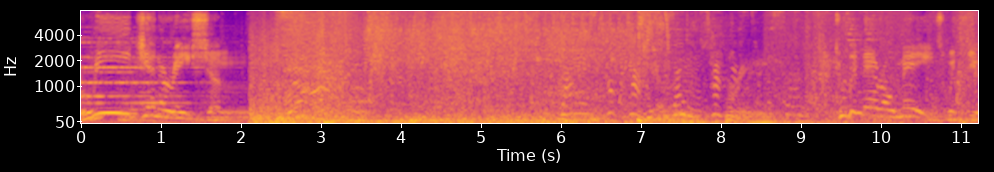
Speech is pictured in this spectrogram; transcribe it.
Regeneration. Dire's top tower is under attack. To the narrow maze with you.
